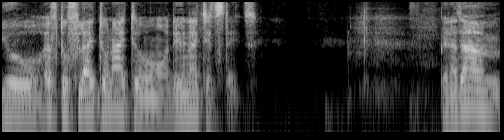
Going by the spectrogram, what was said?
you have to fly tonight to the United States. בן אדם,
